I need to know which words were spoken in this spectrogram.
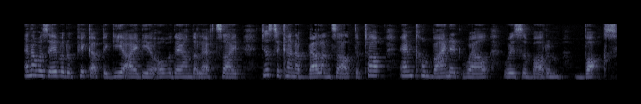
and I was able to pick up the gear idea over there on the left side just to kind of balance out the top and combine it well with the bottom box.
